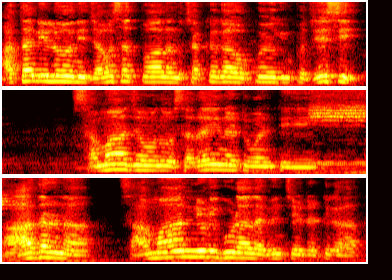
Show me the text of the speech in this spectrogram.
అతనిలోని జవసత్వాలను చక్కగా ఉపయోగింపజేసి సమాజంలో సరైనటువంటి ఆదరణ సామాన్యుడి కూడా లభించేటట్టుగా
